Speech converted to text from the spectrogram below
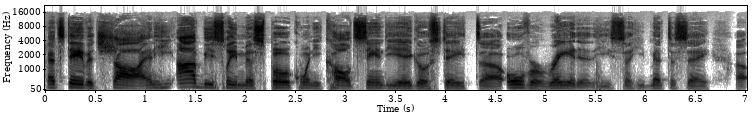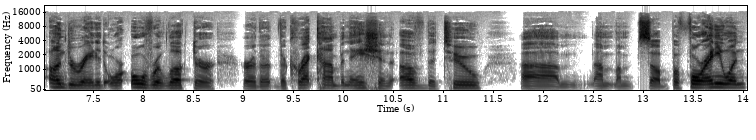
That's David Shaw, and he obviously misspoke when he called San Diego State uh, overrated. He he meant to say uh, underrated or overlooked, or or the, the correct combination of the two. Um, I'm, I'm, so before anyone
